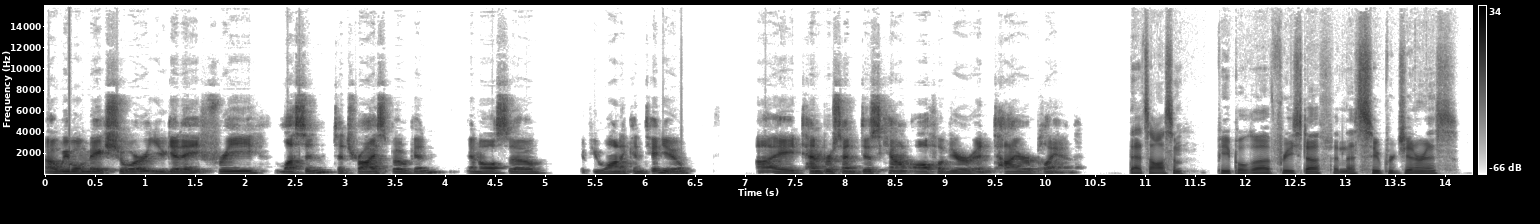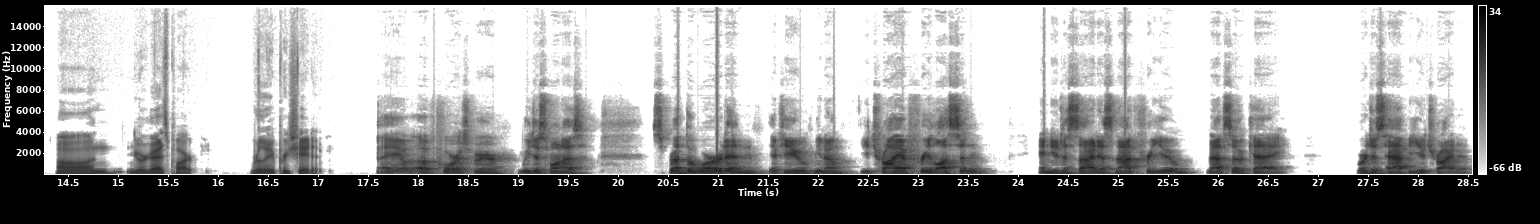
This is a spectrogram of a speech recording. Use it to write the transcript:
uh, we will make sure you get a free lesson to try spoken and also if you want to continue uh, a 10% discount off of your entire plan That's awesome. People love free stuff, and that's super generous on your guys' part. Really appreciate it. Hey, of- course we're we just want to spread the word and if you you know you try a free lesson and you decide it's not for you that's okay we're just happy you tried it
